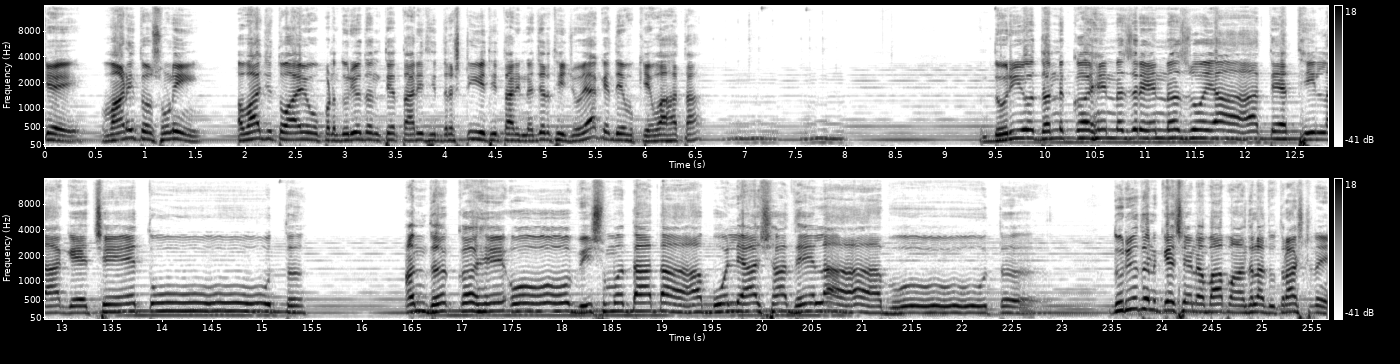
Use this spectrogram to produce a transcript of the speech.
કે, વાણી તો સુણી, અવાજ તો આવ્યો પણ દુર્યોધન તે તારીથી દ્રષ્ટિએથી તારી નજરથી જોયા કે દેવ કેવા હતા? દુર્યોધન કહે, નજરે ન જોયા, તેથી લાગે છે, તૂત અંધ કહે, ઓ ભીષ્મ દાદા, બોલ્યા સાધેલા ભૂત દુર્યોધન કે છે, એના બાપ આંધળા ધૃતરાષ્ટ્રને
